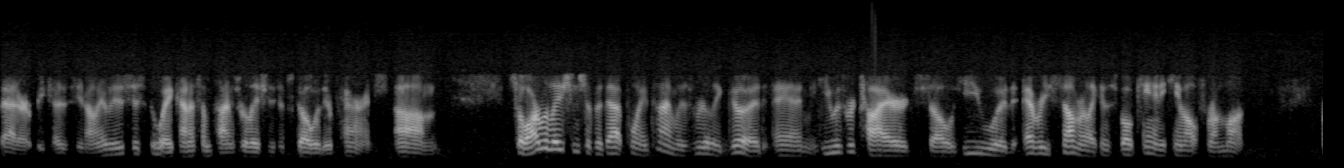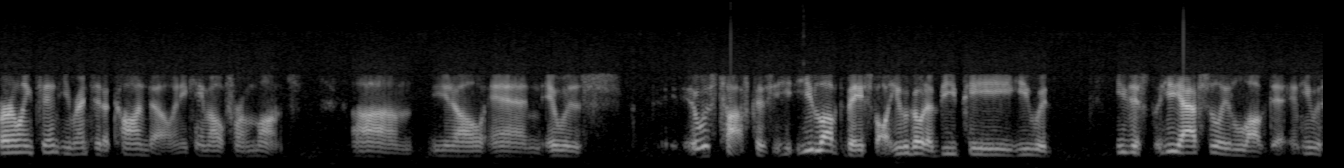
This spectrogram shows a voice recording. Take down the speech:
better because you know it was just the way kind of sometimes relationships go with your parents. Um, so our relationship at that point in time was really good, and he was retired, so he would every summer, like in Spokane, he came out for a month Burlington, he rented a condo and he came out for a month. Um, you know, and it was it was tough because he he loved baseball. He would go to BP. He would he just he absolutely loved it, and he was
